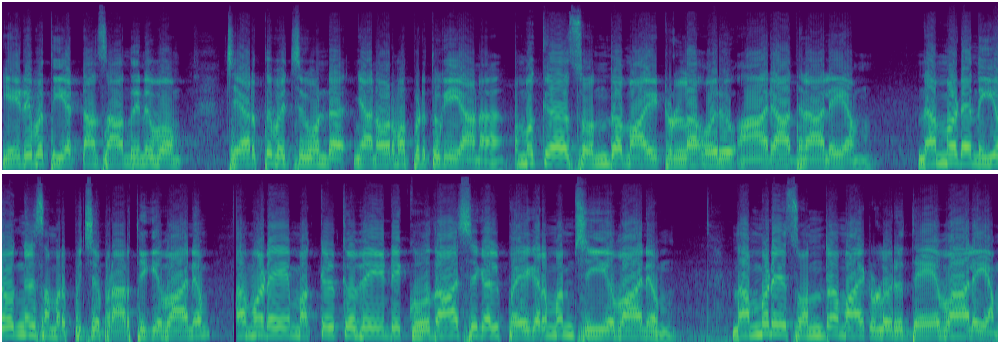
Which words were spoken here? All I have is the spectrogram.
എഴുപത്തിയെട്ടാം സാന്ത്വനവും ചേർത്ത് വെച്ചുകൊണ്ട് ഞാൻ ഓർമ്മപ്പെടുത്തുകയാണ്. നമുക്ക് സ്വന്തമായിട്ടുള്ള ഒരു ആരാധനാലയം. നമ്മുടെ നിയോഗങ്ങൾ സമർപ്പിച്ച് പ്രാർത്ഥിക്കുവാനും നമ്മുടെ മക്കൾക്ക് വേണ്ടി കൂതാശകൾ പൈകർമ്മം ചെയ്യുവാനും നമ്മുടെ സ്വന്തമായിട്ടുള്ള ഒരു ദേവാലയം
